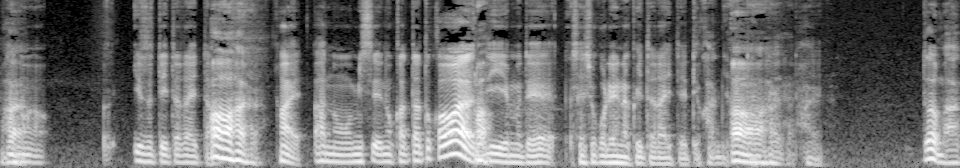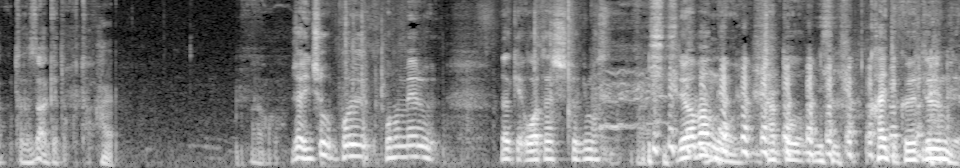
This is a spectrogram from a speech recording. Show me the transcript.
はい。あの、譲っていただいた、はいはい。はい。あの、お店の方とかはあ。DM で最初ご連絡いただいてっていう感じだったんであはい。はい。はまあとりあえず開けとくと。はい。なるほど。じゃあ一応これこのメールだけお渡ししときますね。電話番号ちゃんと書いてくれてるんで。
